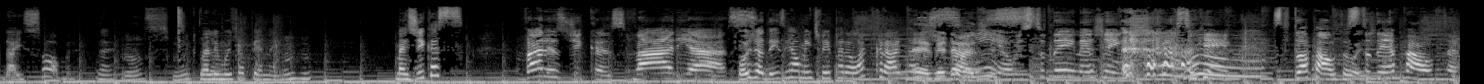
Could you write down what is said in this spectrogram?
daí sobra. É. Nossa, muito Vale muito a pena, hein? Uhum. Mais dicas? Várias dicas, várias. Hoje a Daisy realmente veio para lacrar na É verdade. Sim, eu estudei, né, gente? Eu estudei. Estudou a pauta hoje. Estudei a pauta.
